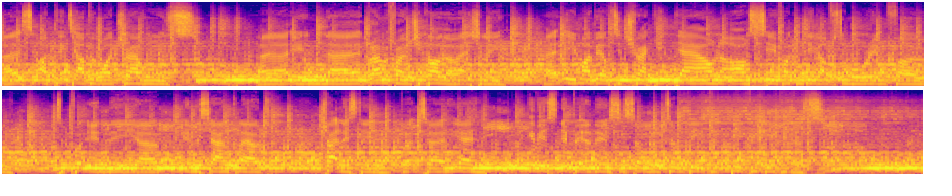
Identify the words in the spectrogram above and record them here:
Uh, I picked it up at my travels uh, in uh, Gramophone, Chicago, actually. Uh, you might be able to track it down. I'll see if I can dig up some more info to put in the uh, in the SoundCloud track listing. But uh, yeah, I'll give you a snippet of this. It's some, some deep, deep, deepness.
